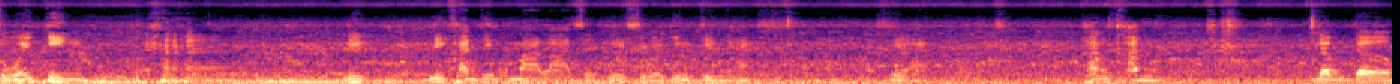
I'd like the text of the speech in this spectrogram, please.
สวยจริง นี่นี่คันที่ผมมาล่าสุดนี่สวยจริงๆนะฮะเนี่ยฮะทั้งคัน เดิม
